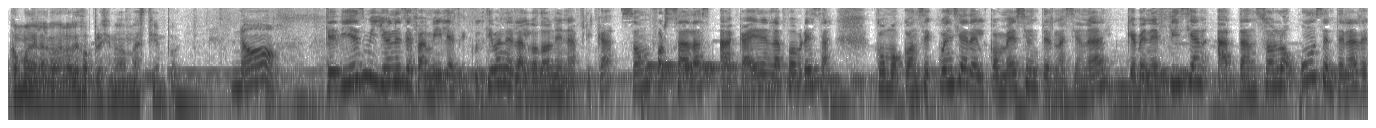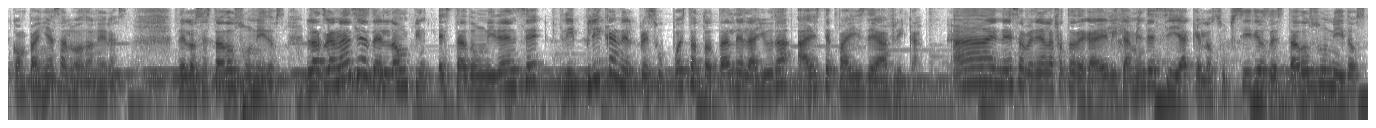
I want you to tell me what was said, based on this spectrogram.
¿Cómo del algodón? ¿Lo dejo presionado más tiempo? No, que 10 millones de familias que cultivan el algodón en África son forzadas a caer en la pobreza como consecuencia del comercio internacional que benefician a tan solo un centenar de compañías algodoneras de los Estados Unidos. Las ganancias del dumping estadounidense triplican el presupuesto total de la ayuda a este país de África. Ah, en eso venía la foto de Gael y también decía que los subsidios de Estados Unidos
